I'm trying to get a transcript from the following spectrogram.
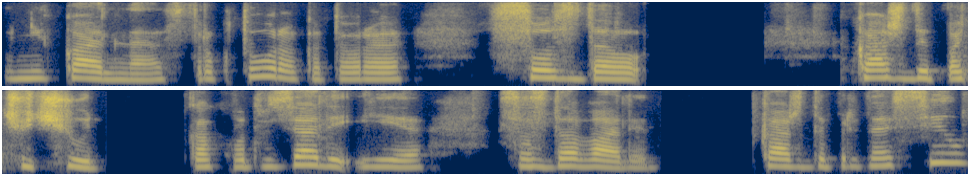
уникальная структура, которая создал каждый по чуть-чуть, как вот взяли и создавали. Каждый приносил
